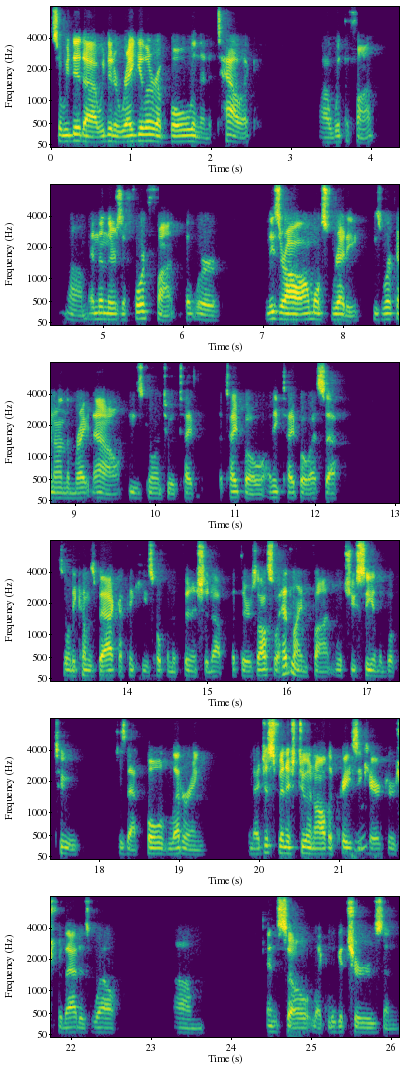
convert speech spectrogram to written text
So we did uh, we did a regular, a bold, and an italic uh, with the font, um, and then there's a fourth font that we're these are all almost ready. He's working on them right now. He's going to a type a typo, I think typo SF. So when he comes back, I think he's hoping to finish it up. But there's also a headline font, which you see in the book too, which is that bold lettering. And I just finished doing all the crazy Mhm. characters for that as well. Um, and so like ligatures and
